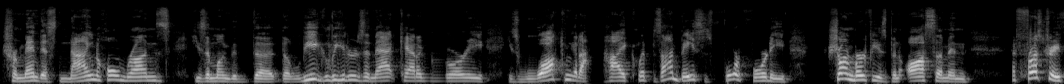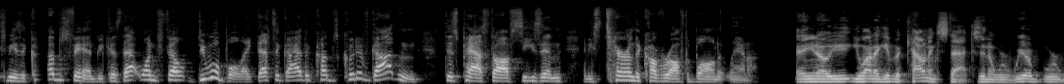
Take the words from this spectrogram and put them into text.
tremendous. Nine home runs. He's among the, the, the league leaders in that category. He's walking at a high clip. His on base is 440. Sean Murphy has been awesome. And it frustrates me as a Cubs fan because that one felt doable. Like that's a guy the Cubs could have gotten this past off season, and he's tearing the cover off the ball in Atlanta. And you know, you, you want to give accounting stats. Cuz you know, we're real, we're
